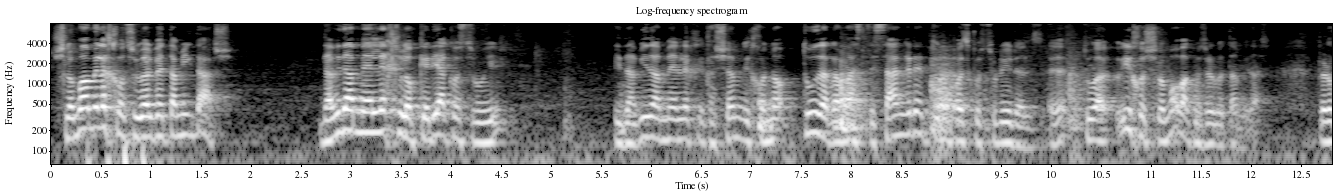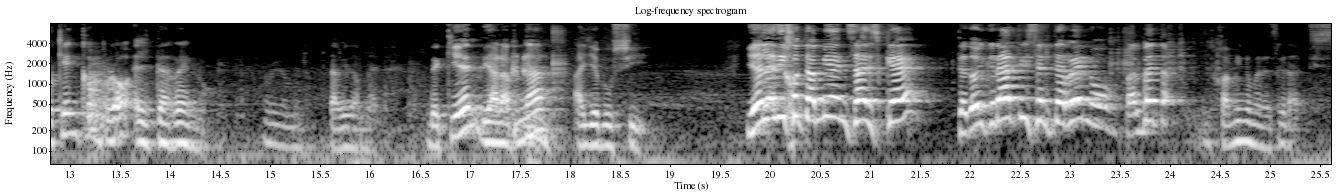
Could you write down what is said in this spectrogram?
Shlomo Amelech construyó el Betamigdash. David Amelech lo quería construir. Y David Amelech Hashem dijo, no, tú derramaste sangre, tú no puedes construir el... eh, tu hijo Shlomo va a construir el Betamigdash. Pero ¿quién compró el terreno? David Amelech. ¿De quién? De Arabná a Yebusí. Y él le dijo también, ¿sabes qué? Te doy gratis el terreno, para el beta. Dijo, a mí no me des gratis.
